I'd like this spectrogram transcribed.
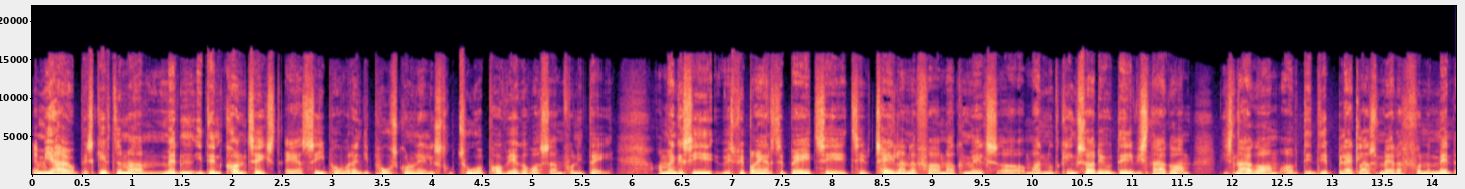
Jamen, jeg har jo beskæftiget mig med den i den kontekst af at se på, hvordan de postkoloniale strukturer påvirker vores samfund i dag. Og man kan sige, hvis vi bringer det tilbage til, til talerne fra Malcolm X og Martin Luther King, så er det jo det, vi snakker om. Vi snakker om, og det er det Black Lives Matter fundament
